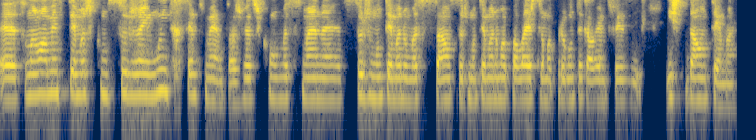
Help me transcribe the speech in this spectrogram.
Uh, são normalmente temas que me surgem muito recentemente, às vezes com uma semana surge-me um tema numa sessão, surge-me um tema numa palestra, uma pergunta que alguém me fez e isto dá um tema.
